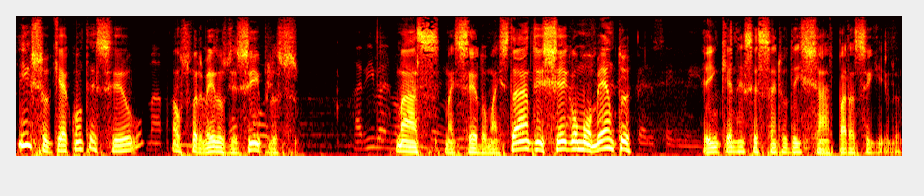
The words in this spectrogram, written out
Isso que aconteceu aos primeiros discípulos. Mas, mais cedo ou mais tarde, chega um momento em que é necessário deixar para segui-lo.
